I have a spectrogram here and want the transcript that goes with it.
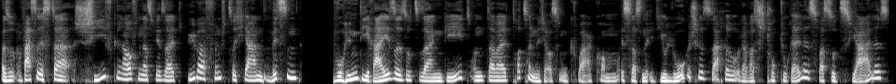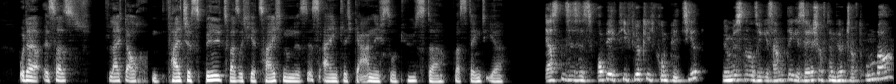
Also was ist da schiefgelaufen, dass wir seit über 50 Jahren wissen, wohin die Reise sozusagen geht und dabei trotzdem nicht aus dem Quark kommen. Ist das eine ideologische Sache oder was strukturelles, was soziales? Oder ist das vielleicht auch ein falsches Bild, was ich hier zeichne und es ist eigentlich gar nicht so düster? Was denkt ihr? Erstens ist es objektiv wirklich kompliziert. Wir müssen unsere gesamte Gesellschaft und Wirtschaft umbauen.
